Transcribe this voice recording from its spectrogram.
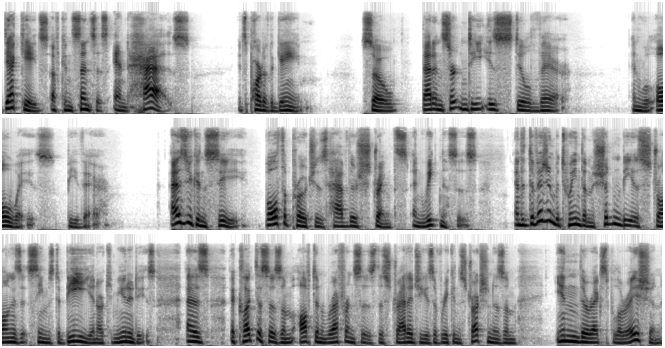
decades of consensus and has. It's part of the game. So that uncertainty is still there and will always be there. As you can see, both approaches have their strengths and weaknesses, and the division between them shouldn't be as strong as it seems to be in our communities, as eclecticism often references the strategies of Reconstructionism in their exploration,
